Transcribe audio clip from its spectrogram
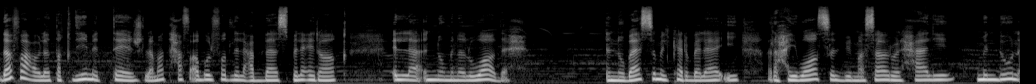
دفعه لتقديم التاج لمتحف أبو الفضل العباس بالعراق إلا أنه من الواضح أنه باسم الكربلائي رح يواصل بمساره الحالي من دون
